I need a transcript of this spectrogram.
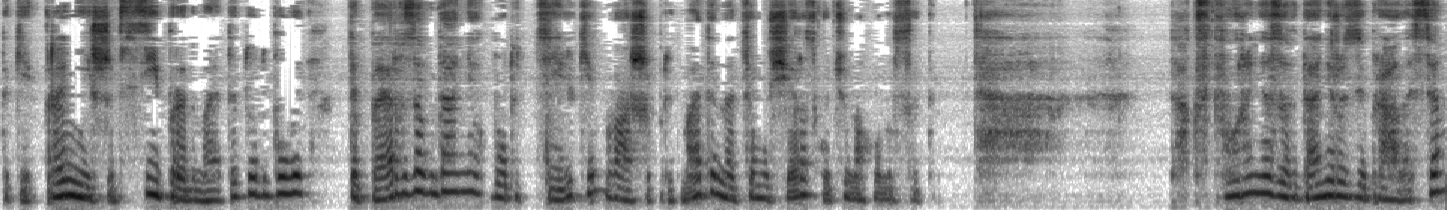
таки, раніше всі предмети тут були, тепер в завданнях будуть тільки ваші предмети, на цьому ще раз хочу наголосити. Так, створення завдань розібралися.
